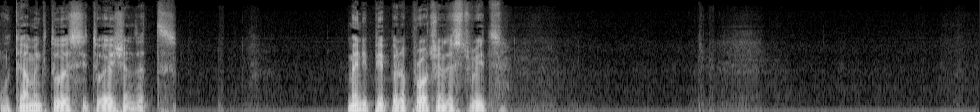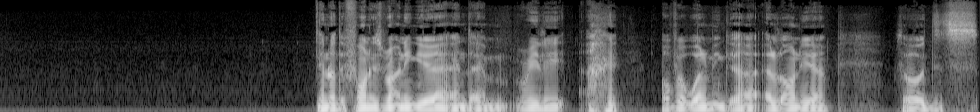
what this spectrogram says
we're coming to a situation that many people approaching the street you know the phone is running here and i'm really overwhelming uh, alone here. So it's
